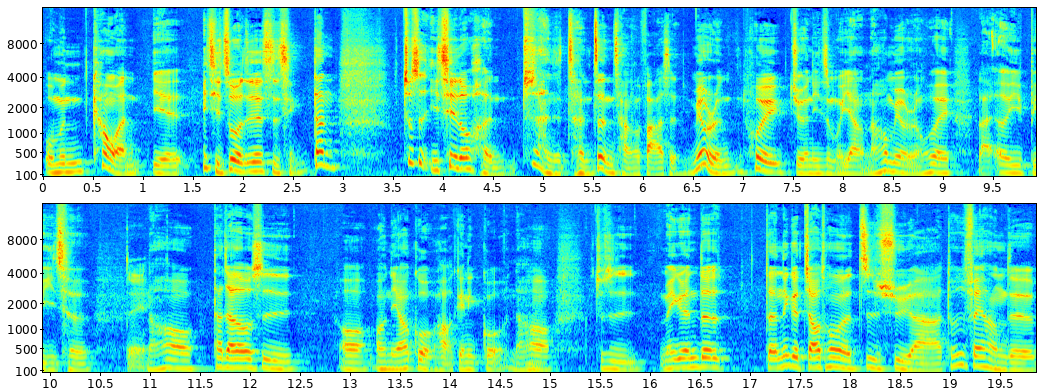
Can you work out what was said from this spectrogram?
我们看完也一起做了这些事情，但就是一切都很就是很很正常的发生，没有人会觉得你怎么样，然后没有人会来恶意逼车，对。然后大家都是哦哦你要过好给你过，然后就是每个人的的那个交通的秩序啊都是非常的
